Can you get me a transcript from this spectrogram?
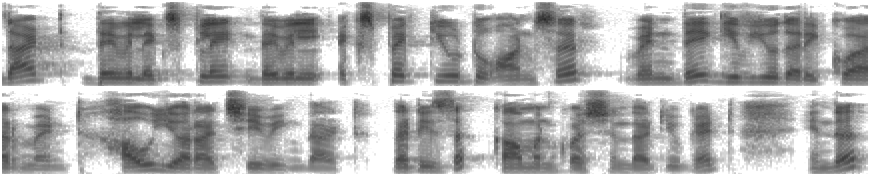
that they will explain they will expect you to answer when they give you the requirement how you are achieving that. That is the common question that you get in the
